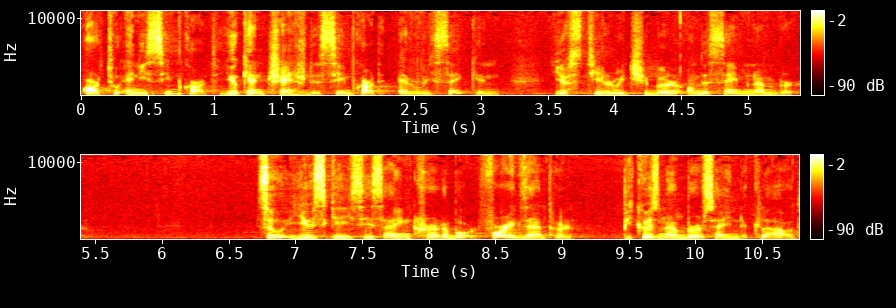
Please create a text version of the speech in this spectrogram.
or to any SIM card. You can change the SIM card every second. You're still reachable on the same number. So use cases are incredible. For example, because numbers are in the cloud,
